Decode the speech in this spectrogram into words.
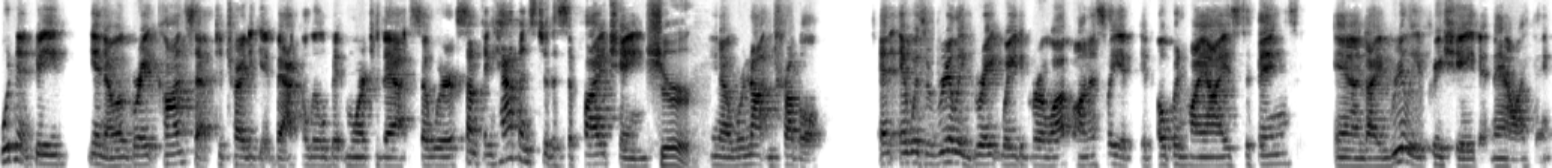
wouldn't it be you know, a great concept to try to get back a little bit more to that. So where if something happens to the supply chain, sure, you know, we're not in trouble. And it was a really great way to grow up. Honestly, it, it opened my eyes to things, and I really appreciate it now. I think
